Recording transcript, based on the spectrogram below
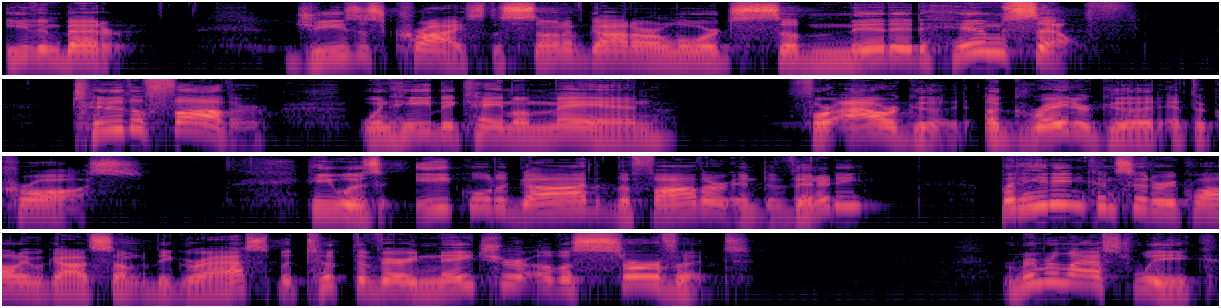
Even better, Jesus Christ, the Son of God our Lord, submitted himself to the Father when he became a man for our good, a greater good at the cross. He was equal to God the Father in divinity, but he didn't consider equality with God something to be grasped, but took the very nature of a servant Remember last week,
